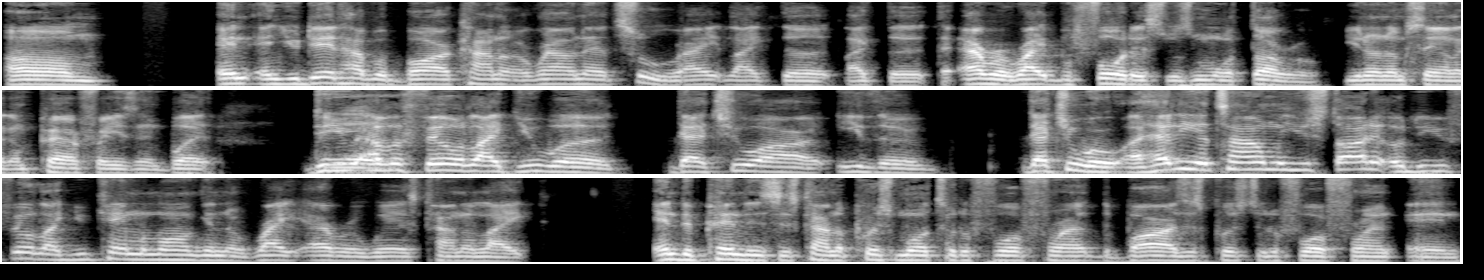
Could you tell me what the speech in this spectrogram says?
Um, and and you did have a bar kind of around that too, right? Like the like the the era right before this was more thorough. You know what I'm saying? Like I'm paraphrasing, but do you Yeah. ever feel like you were that you are either that you were ahead of your time when you started, or do you feel like you came along in the right era where it's kind of like independence is kind of pushed more to the forefront, the bars is pushed to the forefront, and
